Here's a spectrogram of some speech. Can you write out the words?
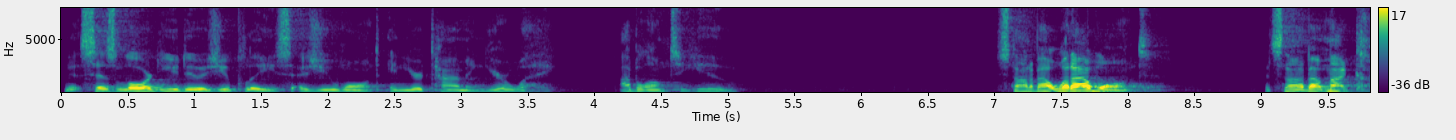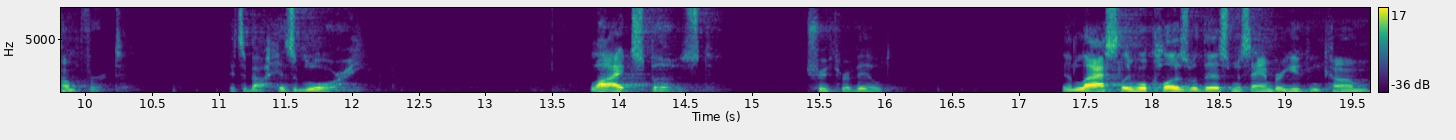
And it says, Lord, you do as you please, as you want, in your timing, your way. I belong to you. It's not about what I want, it's not about my comfort, it's about His glory. Lie exposed, truth revealed. Then, lastly, we'll close with this. Miss Amber, you can come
